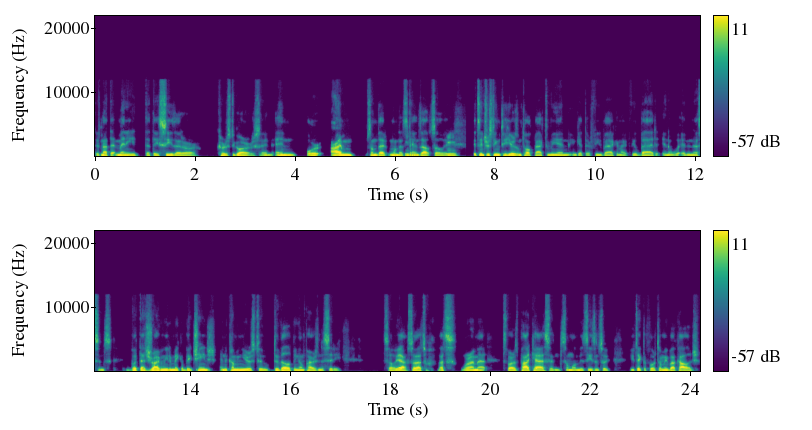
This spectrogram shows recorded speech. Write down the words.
there's not that many that they see that are Curtis DeGars and, and, or I'm some that one that mm-hmm. stands mm-hmm. out. So it, mm-hmm. It's interesting to hear them talk back to me and, and get their feedback. And I feel bad in a, in an essence but that's driving me to make a big change in the coming years to developing umpires in the city. So yeah, so that's that's where I'm at as far as podcasts and somewhat midseason. So you take the floor. Tell me about college.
